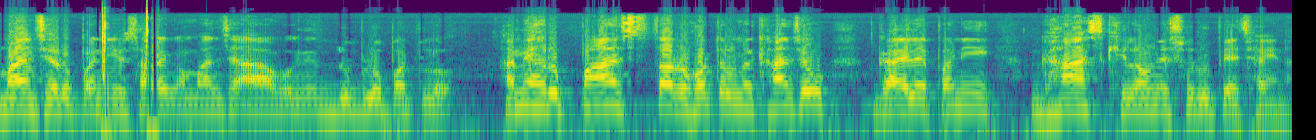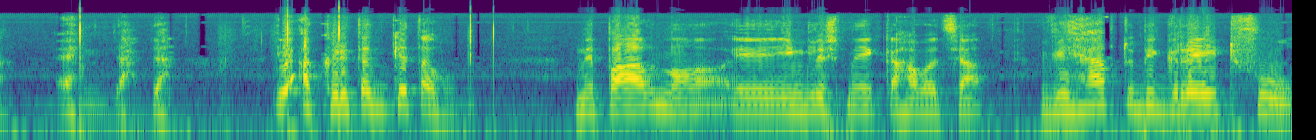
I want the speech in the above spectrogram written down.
मान्छेहरू पनि यो सडकमा मान्छे अब दुब्लो पत्लो। हामीहरू पाँच स्टार होटलमा खान्छौँ गाईलाई पनि घाँस खिलाउने सौ रुपियाँ छैन। ए जा जा। यो अकृतज्ञता हो। नेपालमा इङ्ग्लिसमा एक कहावत छ we have to be grateful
